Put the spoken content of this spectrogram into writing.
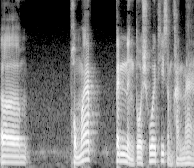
เออผมว่าเป็นหนึ่งตัวช่วยที่สำคัญมาก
